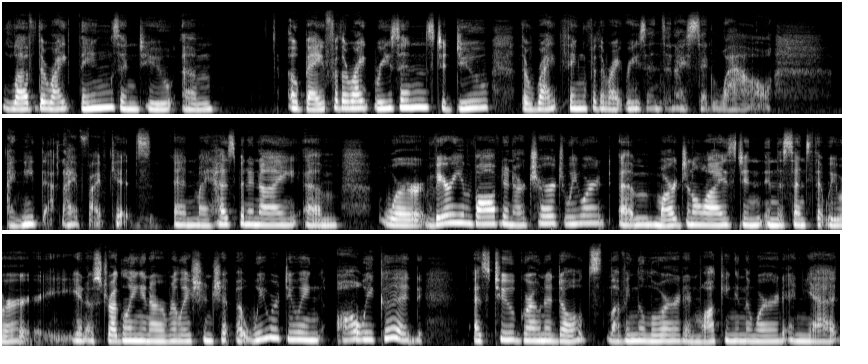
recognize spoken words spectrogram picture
love the right things and to um, obey for the right reasons, to do the right thing for the right reasons. And I said, "Wow." I need that. I have five kids. And my husband and I um, were very involved in our church. We weren't um, marginalized in, in the sense that we were, you know, struggling in our relationship, but we were doing all we could as two grown adults, loving the Lord and walking in the Word. And yet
